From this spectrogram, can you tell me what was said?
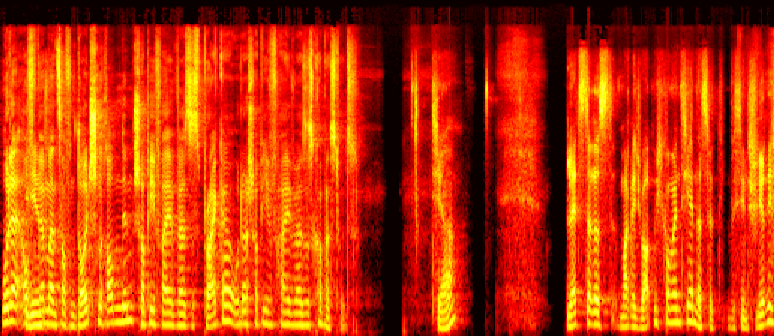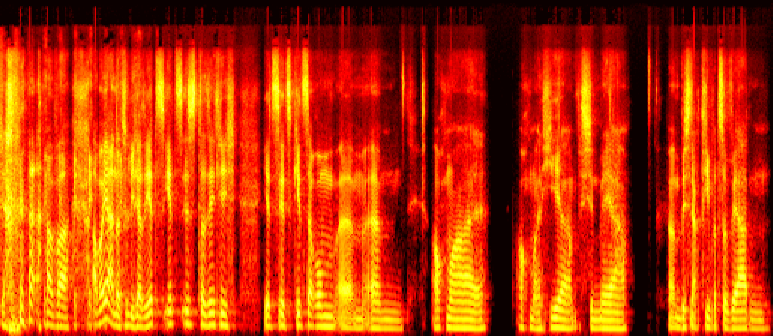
Oder auf, wenn man es auf den deutschen Raum nimmt, Shopify versus Spriker oder Shopify versus Commerce Tools. Tja. Letzteres mache ich überhaupt nicht kommentieren, das wird ein bisschen schwierig. aber, aber ja, natürlich. Also jetzt, jetzt ist tatsächlich, jetzt, jetzt geht es darum, ähm, ähm, auch mal, auch mal hier ein bisschen mehr, äh, ein bisschen aktiver zu werden,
